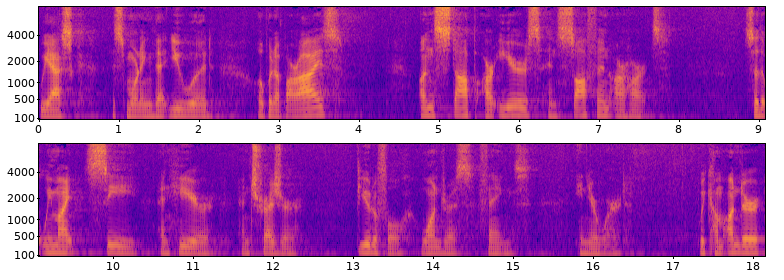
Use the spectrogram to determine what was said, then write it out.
we ask this morning that you would open up our eyes, unstop our ears, and soften our hearts so that we might see and hear and treasure beautiful, wondrous things in your word. We come under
